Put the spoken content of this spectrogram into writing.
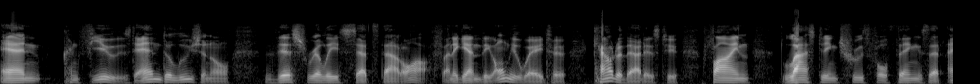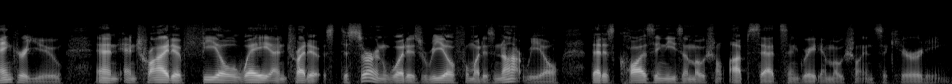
and confused and delusional, this really sets that off. And again, the only way to counter that is to find lasting, truthful things that anchor you and, and try to feel, weigh, and try to discern what is real from what is not real that is causing these emotional upsets and great emotional insecurity.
